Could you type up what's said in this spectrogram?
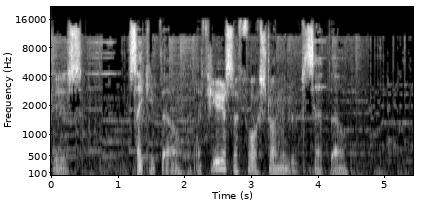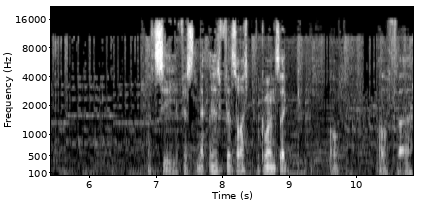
Gonna use Psyche though. A force strong, I'm gonna be upset though. Let's see, if his, if his last Pokemon's like Alpha,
